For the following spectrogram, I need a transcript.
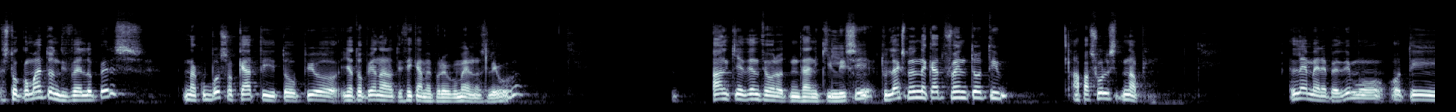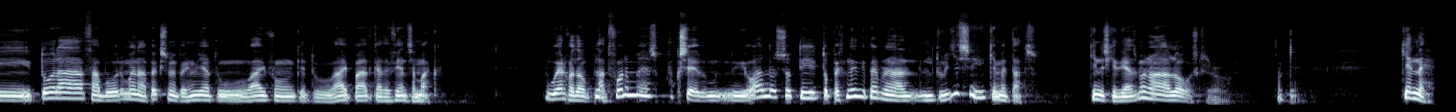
στο κομμάτι των developers να κουμπώσω κάτι το οποίο, για το οποίο αναρωτηθήκαμε προηγουμένως λίγο. Αν και δεν θεωρώ την ιδανική λύση, τουλάχιστον είναι κάτι που φαίνεται ότι απασχόλησε την Apple λέμε ρε παιδί μου ότι τώρα θα μπορούμε να παίξουμε παιχνίδια του iPhone και του iPad κατευθείαν σε Mac. Που έρχονται από πλατφόρμες που ξέρουν ο άλλος ότι το παιχνίδι πρέπει να λειτουργήσει και με touch. Και είναι σχεδιασμένο αναλόγως ξέρω okay. και ναι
